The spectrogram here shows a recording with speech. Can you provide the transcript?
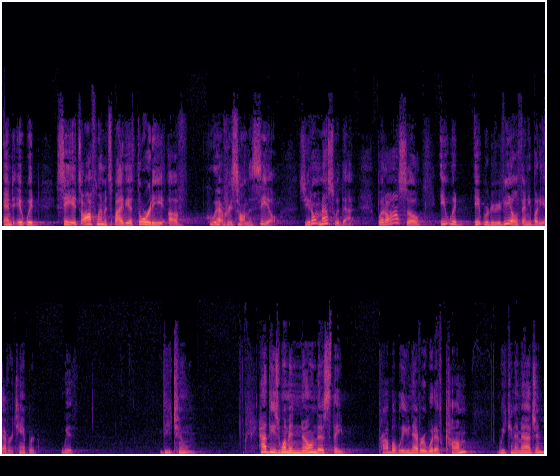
And it would say it's off limits by the authority of whoever is on the seal. So you don't mess with that. But also, it would, it would reveal if anybody ever tampered with the tomb. Had these women known this, they probably never would have come, we can imagine.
